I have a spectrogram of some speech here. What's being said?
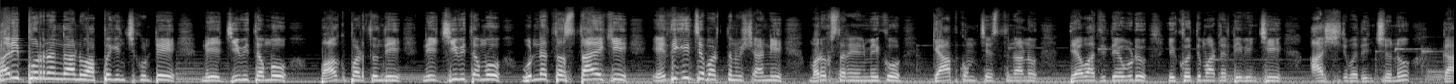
పరిపూర్ణంగా నువ్వు అప్పగించుకుంటే నీ జీవితము బాగుపడుతుంది. నీ జీవితము ఉన్నత స్థాయికి ఎదిగించబడుతున్న విషయాన్ని మరొకసారి నేను మీకు జ్ఞాపకం చేస్తున్నాను. దేవాది దేవుడు ఈ కొద్ది మాటలు దీవించి ఆశీర్వదించును గా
